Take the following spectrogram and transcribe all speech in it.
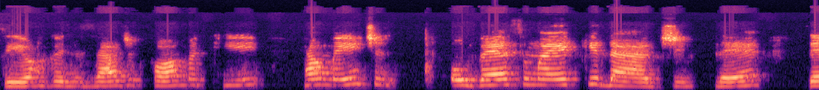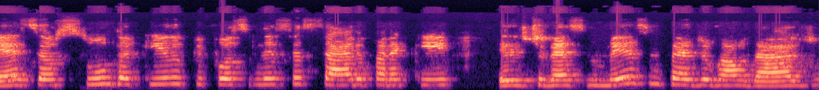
se organizar de forma que realmente houvesse uma equidade, né? Desse ao aquilo que fosse necessário para que ele estivesse no mesmo pé de igualdade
